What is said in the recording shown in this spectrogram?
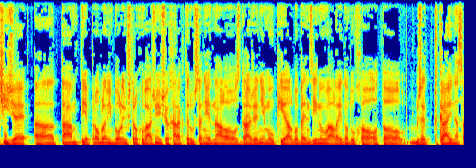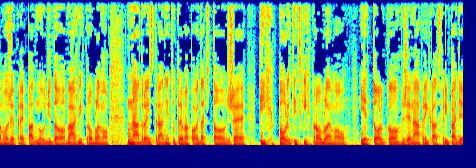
Čiže uh, tam tie problémy boli už trochu vážnejšieho charakteru, sa nejednalo o zdraženie múky alebo benzínu, ale jednoducho o to, že krajina sa môže prepadnúť do vážnych problémov. Na druhej strane tu treba povedať to, že tých politických problémov je toľko, že napríklad v prípade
